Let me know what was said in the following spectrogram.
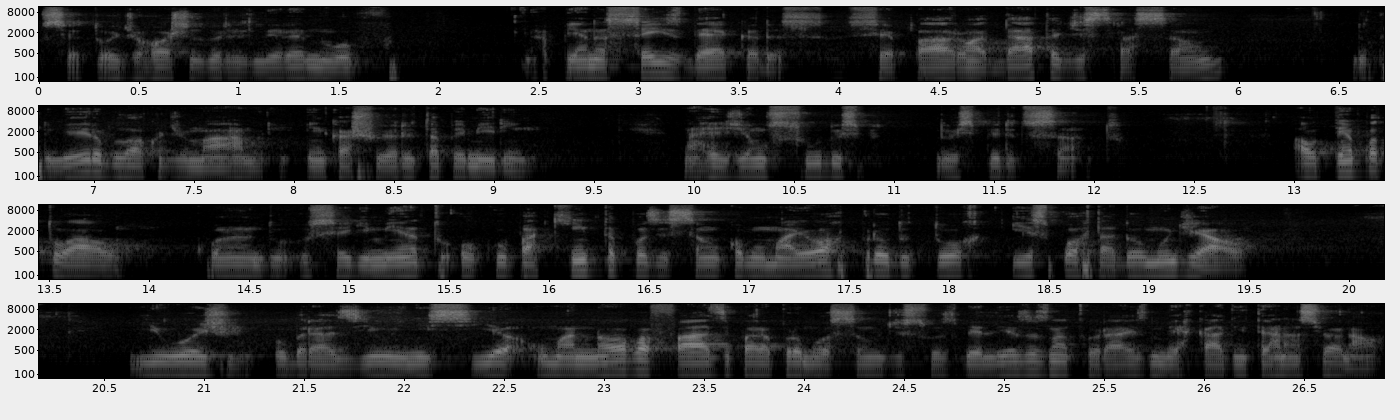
o setor de rochas brasileiro é novo. Apenas seis décadas separam a data de extração do primeiro bloco de mármore em Cachoeiro Itapemirim, na região sul do Espírito Santo. Ao tempo atual, quando o segmento ocupa a quinta posição como maior produtor e exportador mundial. E hoje o Brasil inicia uma nova fase para a promoção de suas belezas naturais no mercado internacional.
